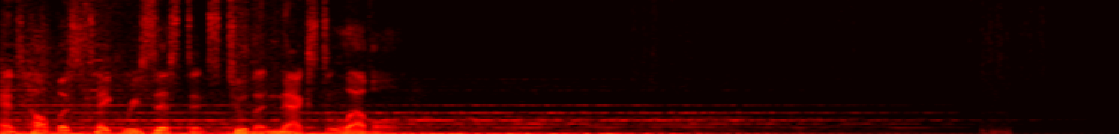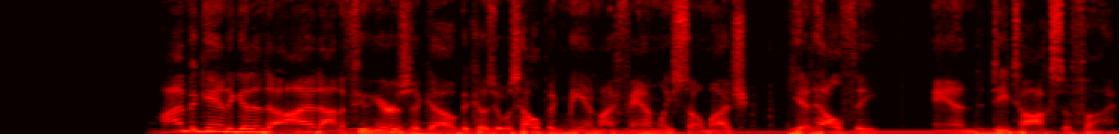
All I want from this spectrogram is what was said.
and help us take resistance to the next level. I began to get into iodine a few years ago because it was helping me and my family so much get healthy and detoxify.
